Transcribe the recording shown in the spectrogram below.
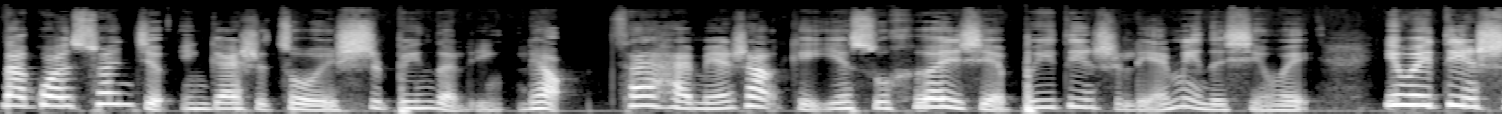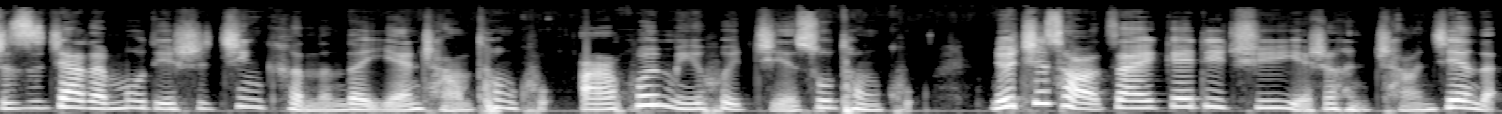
那罐酸酒应该是作为士兵的饮料，在海绵上给耶稣喝一些，不一定是怜悯的行为，因为钉十字架的目的是尽可能的延长痛苦，而昏迷会结束痛苦。牛膝草在该地区也是很常见的，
